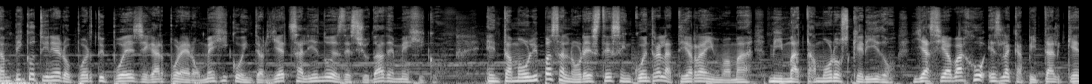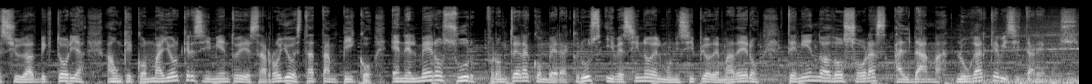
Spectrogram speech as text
Tampico tiene aeropuerto y puedes llegar por Aeroméxico Interjet saliendo desde Ciudad de México. En Tamaulipas al noreste se encuentra la tierra de mi mamá, mi Matamoros querido, y hacia abajo es la capital que es Ciudad Victoria, aunque con mayor crecimiento y desarrollo está Tampico, en el mero sur, frontera con Veracruz y vecino del municipio de Madero, teniendo a dos horas Aldama, lugar que visitaremos.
